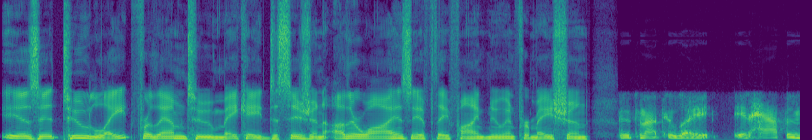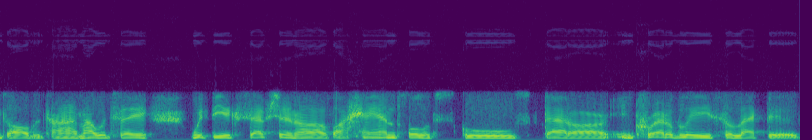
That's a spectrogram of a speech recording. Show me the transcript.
is it too late for them to make a decision otherwise if they find new information? It's not too late. It happens all the time. I would say, with the exception of a handful of schools that are incredibly selective,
